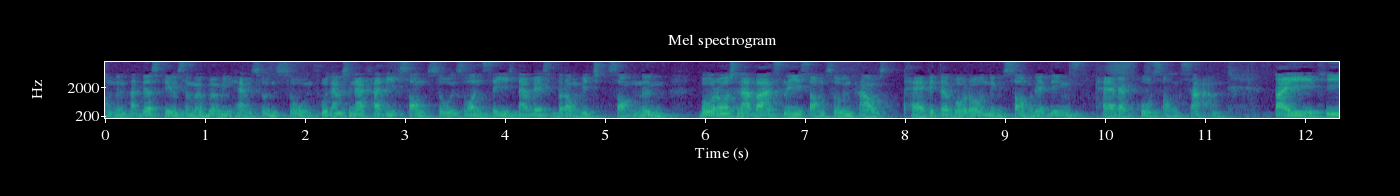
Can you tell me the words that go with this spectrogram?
2-1ฮัตเดอร์สฟิลด์เสมอเบอร์มิงแฮม0-0ฟูลแลมชนะคาร์ดิฟ2-0สวอนซีชนะเวสต์บรอมบิช2-1โบโรชนะบาร์นสลีย์2-0ฮัลล์แพ้ปีเตอร์โบโร1-2เรดดิ้งแพ้แบล็คพูล2-3 ไปที่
